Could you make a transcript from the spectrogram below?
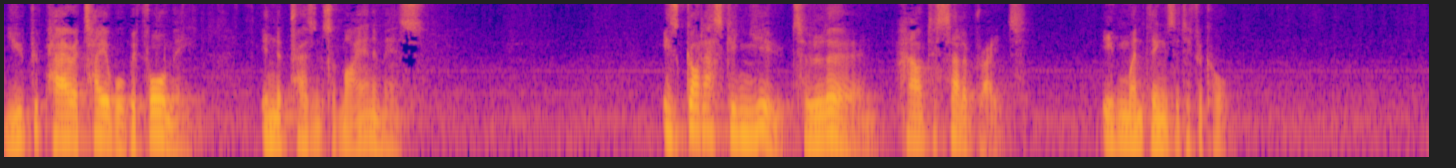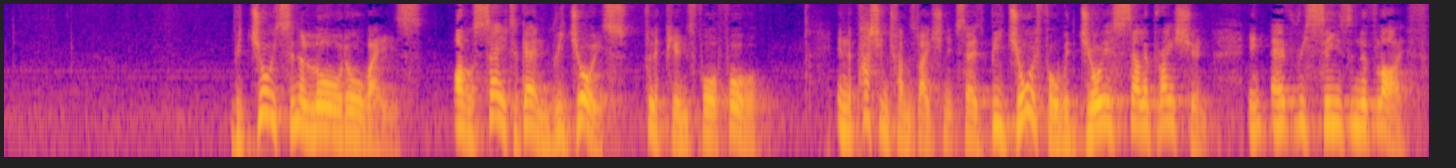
You prepare a table before me in the presence of my enemies. Is God asking you to learn how to celebrate even when things are difficult? Rejoice in the Lord always. I will say it again, rejoice, Philippians 4 4. In the Passion Translation, it says, Be joyful with joyous celebration in every season of life.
